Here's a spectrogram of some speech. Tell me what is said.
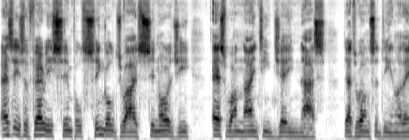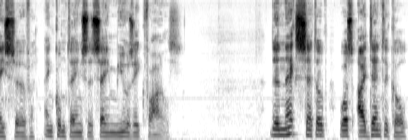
as is a very simple single drive Synology S190J NAS that runs a DLNA server and contains the same music files. The next setup was identical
